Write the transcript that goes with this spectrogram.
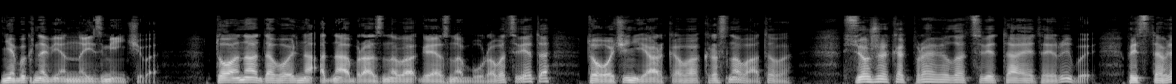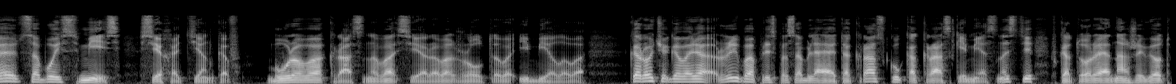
необыкновенно изменчива. То она довольно однообразного грязно-бурого цвета, то очень яркого красноватого. Все же, как правило, цвета этой рыбы представляют собой смесь всех оттенков – бурого, красного, серого, желтого и белого – Короче говоря, рыба приспособляет окраску к окраске местности, в которой она живет,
